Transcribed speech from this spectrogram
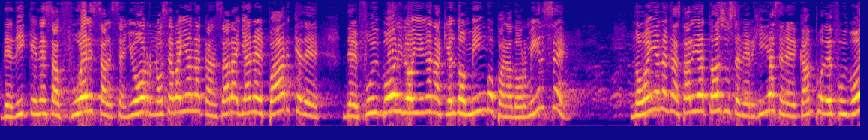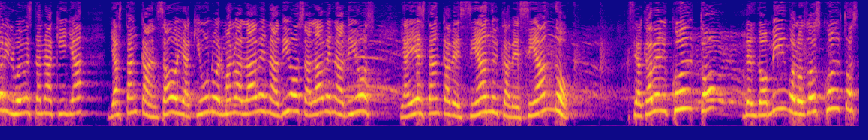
dediquen esa fuerza al Señor. No se vayan a cansar allá en el parque de, del fútbol y luego llegan aquí el domingo para dormirse. No vayan a gastar ya todas sus energías en el campo de fútbol y luego están aquí ya, ya están cansados y aquí uno, hermano, alaben a Dios, alaben a Dios. Y ahí están cabeceando y cabeceando. Se acaba el culto del domingo, los dos cultos,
